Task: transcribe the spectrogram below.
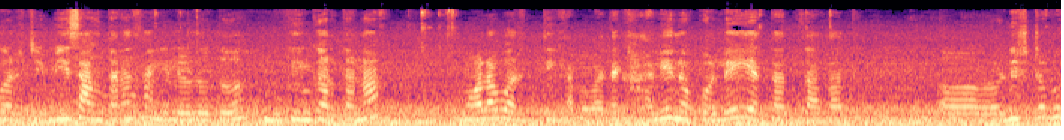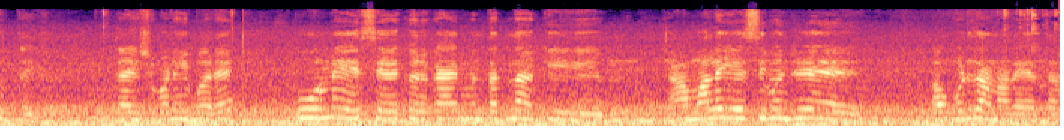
वरची. मी सांगताना सांगितलेलं होतं बुकिंग करताना मला वरती घ्या बाबा. ते खाली नको लय येतात जातात. डिस्टर्ब होतं आहे त्या हिशोबाने हे बरं आहे. पूर्ण ए सी आहे खरं काय म्हणतात ना की आम्हाला ए सी म्हणजे अवघड जाणार आहे आता.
